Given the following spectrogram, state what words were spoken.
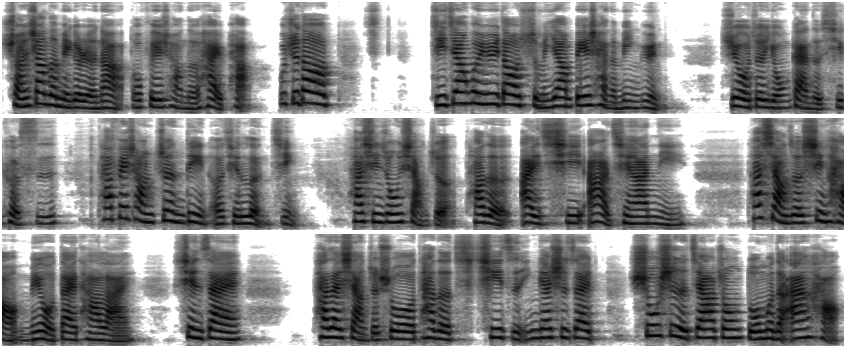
船上的每个人啊都非常的害怕，不知道即将会遇到什么样悲惨的命运。只有这勇敢的希克斯，他非常镇定而且冷静，他心中想着他的爱妻阿尔茜安妮。他想着，幸好没有带他来。现在他在想着说，他的妻子应该是在舒适的家中，多么的安好。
